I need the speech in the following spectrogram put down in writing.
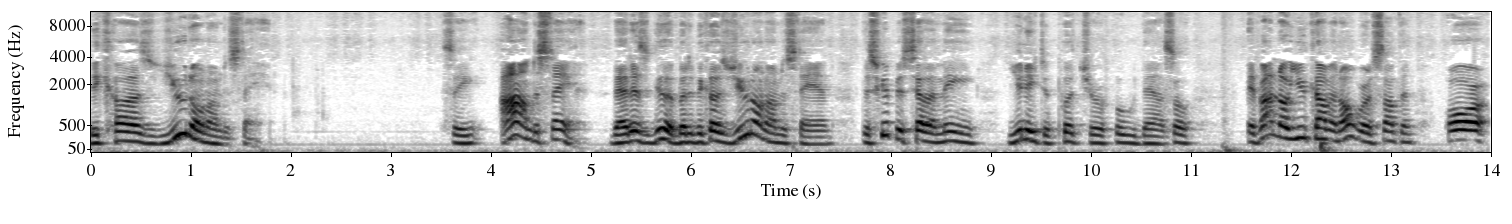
Because you don't understand. See, I understand that is good. But because you don't understand, the scripture is telling me you need to put your food down. So if I know you coming over or something, or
